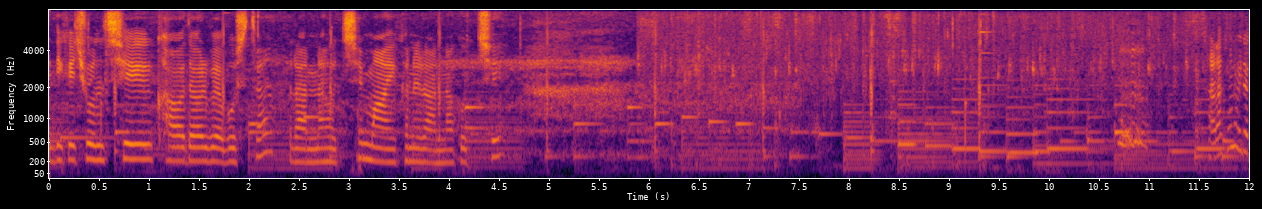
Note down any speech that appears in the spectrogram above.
এদিকে চলছে খাওয়া দাওয়ার ব্যবস্থা। রান্না হচ্ছে, মা এখানে রান্না করছে। সারাক্ষণ এটা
